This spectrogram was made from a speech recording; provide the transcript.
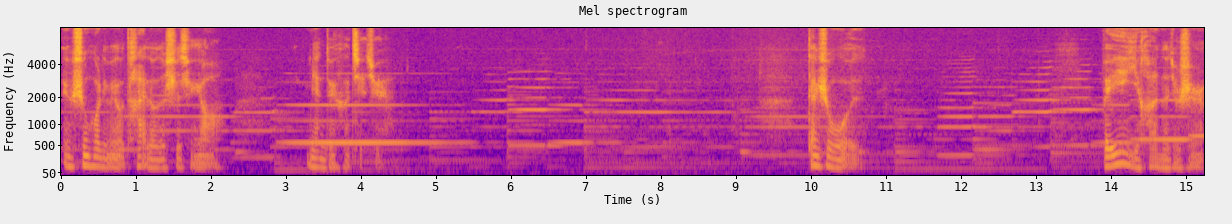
因为生活里面有太多的事情要面对和解决。但是我唯一遗憾的就是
